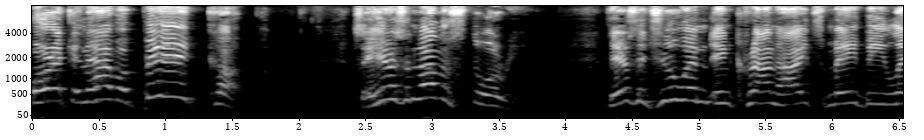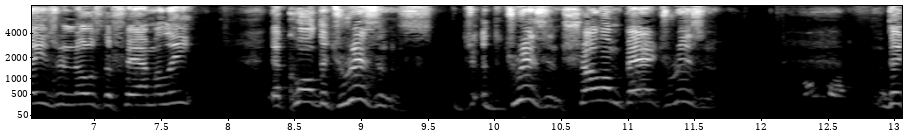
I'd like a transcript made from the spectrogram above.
or I can have a big cup. So here's another story. There's a Jew in, in Crown Heights, maybe Lazer knows the family. They're called the Drizzens. Dr- The Drizzen, Shalom Ber Drizzen. The,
